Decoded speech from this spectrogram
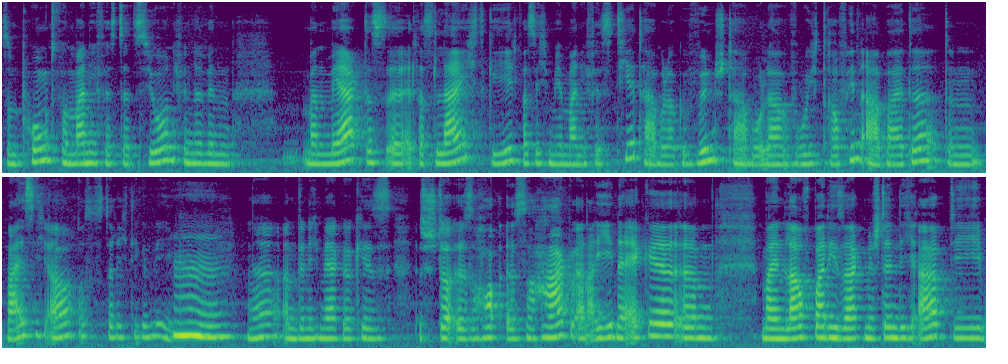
so ein Punkt von Manifestation. Ich finde, wenn man merkt, dass äh, etwas leicht geht, was ich mir manifestiert habe oder gewünscht habe oder wo ich darauf hinarbeite, dann weiß ich auch, das ist der richtige Weg. Mhm. Ne? Und wenn ich merke, okay, es, es, es, es hakt an jeder Ecke, ähm, mein Laufbuddy sagt mir ständig ab, die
